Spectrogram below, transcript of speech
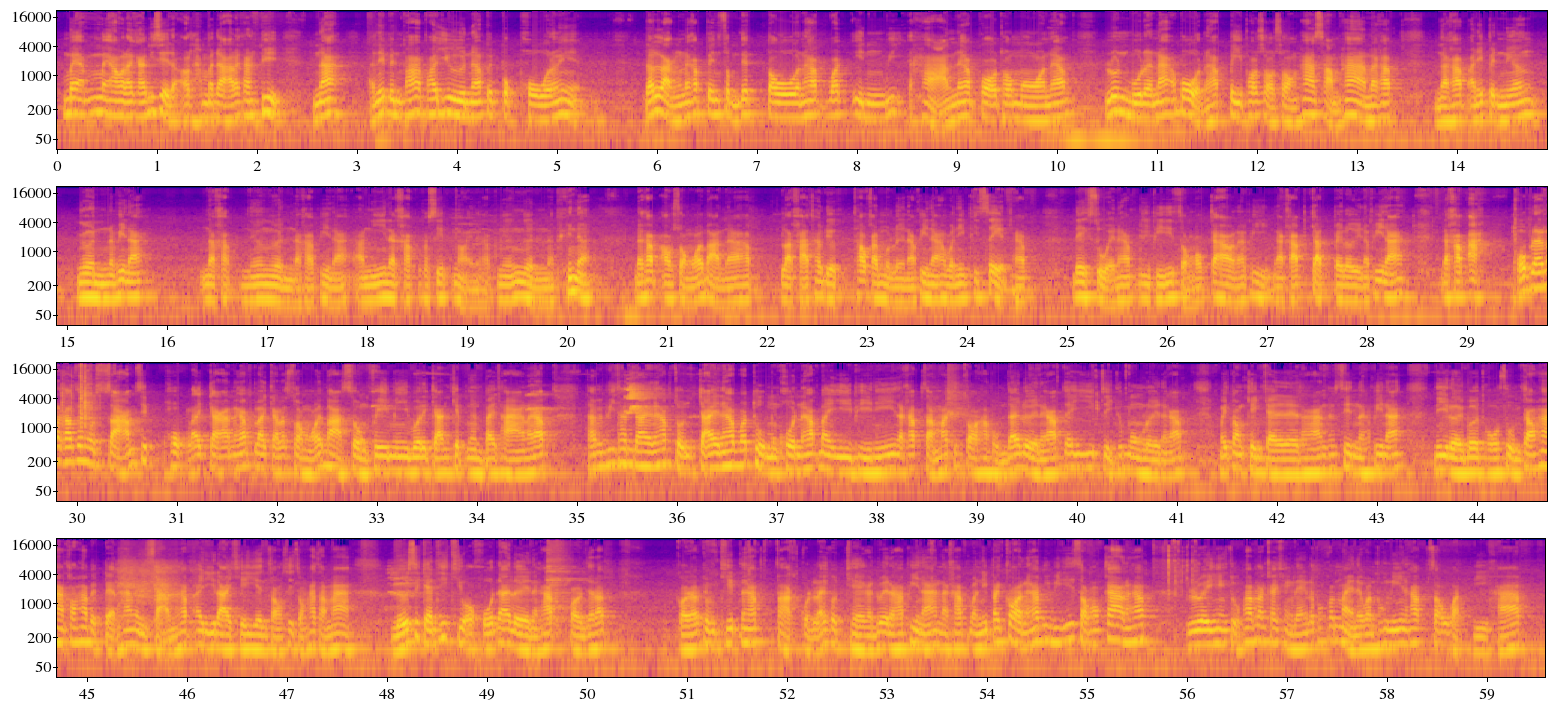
ไม่ไม่เอารายการพิเศษเอาธรรมดาแล้วกันพี่นะ อันนี้เป็นพระพระยืนนะเป็นปกโพนะพี่ด้านหลังนะครับ เป็นสมเด็จโตนะครับ วัดอินวิหารนะครับกทมนะครับ รุ่นบูรณะโบสถ์นะครับ ปีพศ2535นะครับนะครับ อันนี้เป็นเนื้อเงินนะพี่นะนะครับ เนื้อเงินนะครับ พี่นะ อันนี้นะครับกระซิบหน่อยนะครับ เนื้อเงินนะพี่นะนะครับ เอา 200 บาทนะครับ ราคาเท่าเดียวเท่ากันหมดเลยนะพี่นะ วันนี้พิเศษนะครับ เลขสวยนะครับ EP ที่299นะพี่นะครับจัดไปเลยนะพี่นะนะครับอะครบแล้วนะครับทั้งหมด 36 รายการนะครับรายการละ 200 บาทส่งฟรีมีบริการเก็บเงินปลายทางนะครับถ้าพี่ๆท่านใดนะครับสนใจนะครับวัตถุมงคลนะครับใน EP นี้นะครับสามารถติดต่อหาผมได้เลยนะครับได้ 24 ชั่วโมงเลยนะครับไม่ต้องเกรงใจอะไรทั้งนั้นทั้งสิ้นนะครับพี่นะนี่เลยเบอร์โทร 0 9 5 9 5 8 8 5 1 3 นะครับ ID ไลน์ k 2 4 2 5 3 5หรือสแกนที่ QR code ได้เลยนะครับก่อนจะรับ ก่อนรับชมคลิปนะครับ ฝากกดไลค์กดแชร์กันด้วยนะครับพี่นะนะครับ วันนี้ไปก่อนนะครับ EP ที่2 9นะครับ รวยเฮงสุขภาพร่างกายแข็งแรงแล้วพบกันใหม่ในวันพรุ่งนี้นะครับ สวัสดีครับ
